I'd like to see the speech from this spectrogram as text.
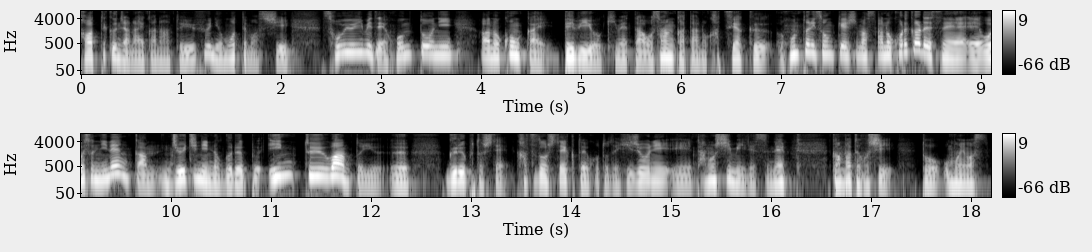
変わっていくんじゃないかなというふうに思ってますし、そういう意味で本当にあの今回デビューを決めたお三方の活躍、本当に尊敬します。あのこれからですね、えー、およそ2年間11人のグループ Into One というグループとして活動していくということで非常に楽しみですね。頑張ってほしいと思います。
